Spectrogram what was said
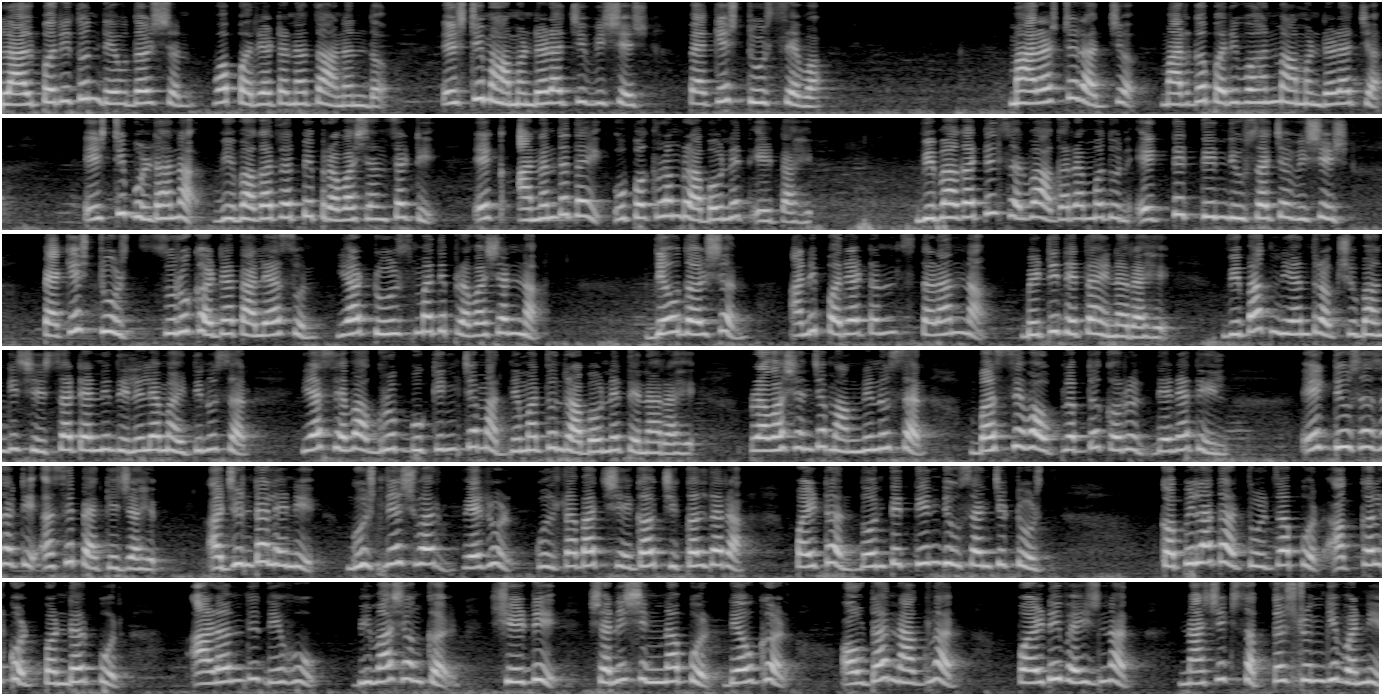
लालपरीतून देवदर्शन व पर्यटनाचा आनंद. एस टी महामंडळाची विशेष पॅकेज टूर सेवा. महाराष्ट्र राज्य मार्ग परिवहन महामंडळाच्या एस टी बुलढाणा विभागातर्फे प्रवाशांसाठी एक आनंददायी उपक्रम राबवण्यात येत आहे. विभागातील सर्व आगारांमधून एक ते तीन दिवसाच्या विशेष पॅकेज टूर्स सुरू करण्यात आले असून या टूर्समध्ये प्रवाशांना देवदर्शन आणि पर्यटन स्थळांना भेटी देता येणार आहे. विभाग नियंत्रक शुभांगी शिरसाट यांनी दिलेल्या माहितीनुसार या सेवा ग्रुप बुकिंगच्या माध्यमातून राबवण्यात येणार आहे. प्रवाशांच्या मागणीनुसार बस सेवा उपलब्ध करून देण्यात येईल. एक दिवसासाठी असे पॅकेज आहे. अजिंठा लेणी घुष्णेश्वर वेरूळ कुलताबाद शेगाव चिखलदरा पैठण दोन ते तीन दिवसांचे टूर्स. कपिलाधार तुळजापूर अक्कलकोट पंढरपूर आळंदी देहू भीमाशंकर शिर्डी शनी शिंगणापूर देवगड औढा नागनाथ परडी वैजनाथ नाशिक सप्तशृंगी वणी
